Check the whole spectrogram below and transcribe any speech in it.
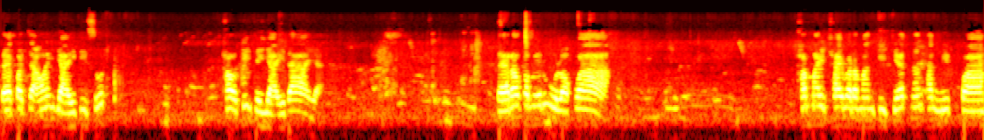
แต่ก็จะเอาให้ใหญ่ที่สุด เท่าที่จะใหญ่ได้อะแต่เราก็ไม่รู้หรอกว่าทำไมชัยวรมันที่เจ็ดนั้นท่านมีความ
